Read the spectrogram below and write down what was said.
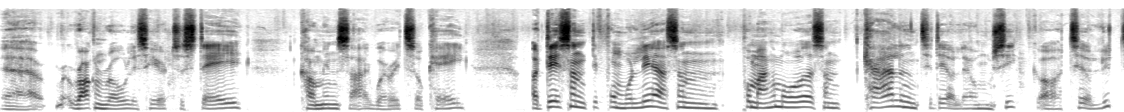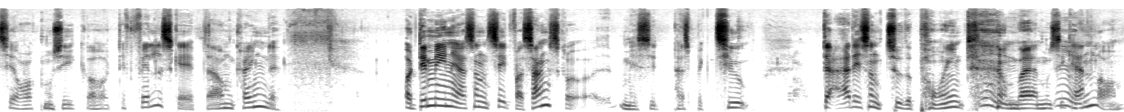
uh, rock and roll is here to stay, come inside where it's okay. Og det, er sådan, det formulerer sådan på mange måder sådan kærligheden til det at lave musik, og til at lytte til rockmusik, og det fællesskab, der er omkring det. Og det mener jeg sådan set fra sangskrivmæssigt perspektiv, der er det sådan to the point, mm. om hvad musik mm. handler om.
